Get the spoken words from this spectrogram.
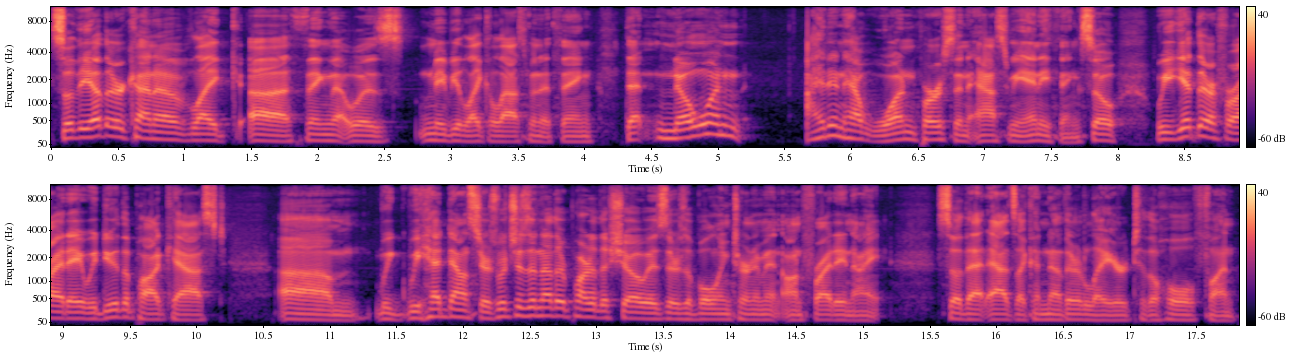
So the other kind of like uh, thing that was maybe like a last minute thing that no one, I didn't have one person ask me anything. So we get there Friday, we do the podcast, um, we we head downstairs, which is another part of the show. Is there's a bowling tournament on Friday night, so that adds like another layer to the whole fun.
